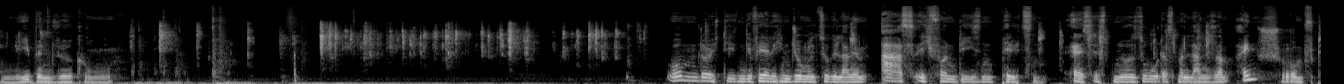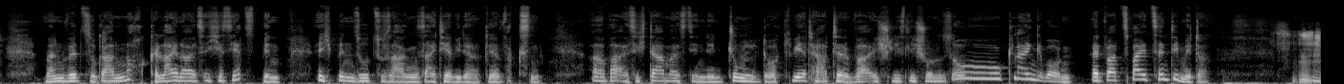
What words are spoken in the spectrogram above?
Nebenwirkungen. Um durch diesen gefährlichen Dschungel zu gelangen, aß ich von diesen Pilzen. Es ist nur so, dass man langsam einschrumpft. Man wird sogar noch kleiner, als ich es jetzt bin. Ich bin sozusagen seither wieder gewachsen. Aber als ich damals in den Dschungel durchquert hatte, war ich schließlich schon so klein geworden. Etwa zwei Zentimeter. Hm.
